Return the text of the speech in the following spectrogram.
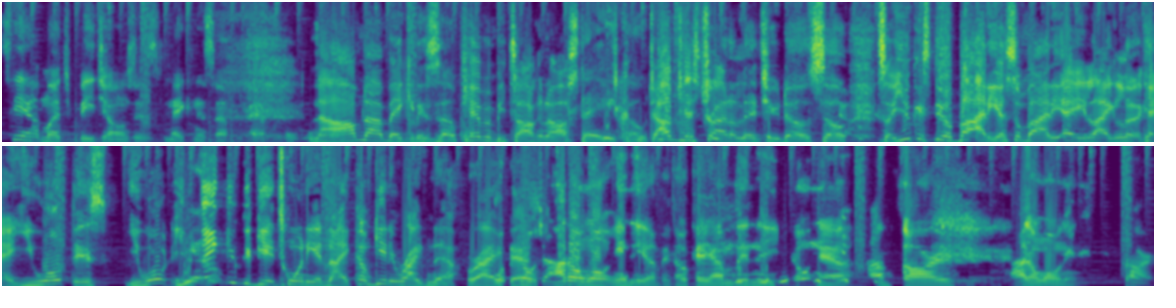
see how much B. Jones is making this up. No, I'm not making this up. Kevin be talking off stage, coach. I'm just trying to let you know. So so you can still body of somebody. Hey, like, look, hey, you want this? You want? You yeah. think you could get 20 a night? Come get it right now, right? Well, coach, I don't want any of it. Okay, I'm letting you know now. I'm sorry. I don't want any. Sorry.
